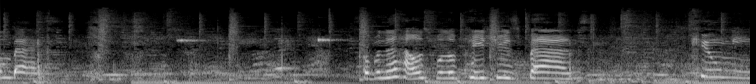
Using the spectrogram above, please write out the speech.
I'm back. Up in a house full of Patriots fans. Kill me.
